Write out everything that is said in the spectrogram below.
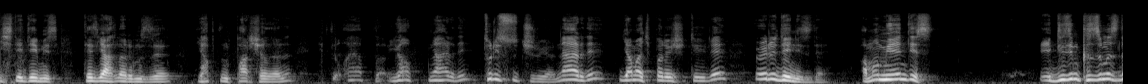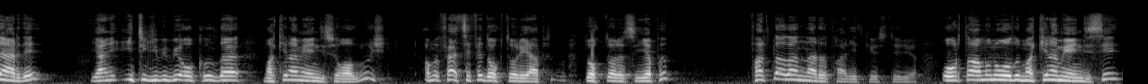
işlediğimiz tezgahlarımızı, yaptığımız parçalarını o yaptı. Yok nerede? Turist uçuruyor. Nerede? Yamaç paraşütüyle Ölüdeniz'de. Ama mühendis. E, bizim kızımız nerede? Yani İTÜ gibi bir okulda makine mühendisi olmuş ama felsefe doktoru yap, doktorası yapıp farklı alanlarda faaliyet gösteriyor. Ortağımın oğlu makine mühendisi.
